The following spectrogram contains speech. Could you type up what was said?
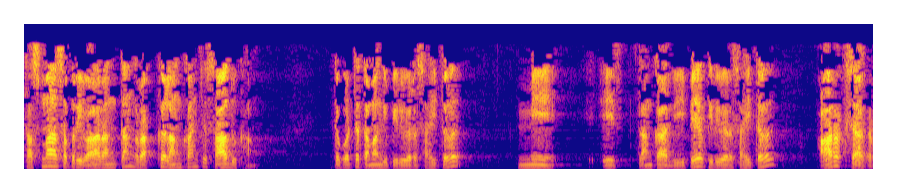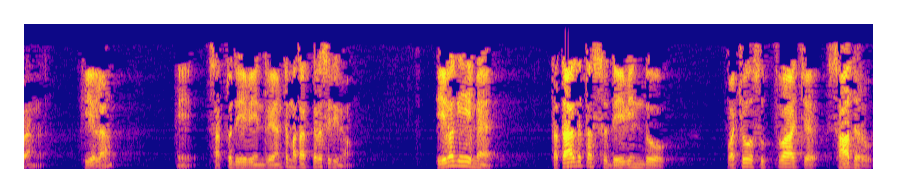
තස්මා සපරිවාරන්තං රක්ක ලංකංච සාදුකං එතකොට තමන්ගේ පිරිවර සහිතව මේ ඒ ලංකා දීපය පිරිවර සහිතව ආරක්ෂා කරන්න කියලා මේ සත්ව දේවේන්ද්‍රයන්ට මතක් කර සිටිනවා. ඒ වගේම තථාගතස්ස දේවින්දෝ වචෝ සුත්වාච සාදරෝ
